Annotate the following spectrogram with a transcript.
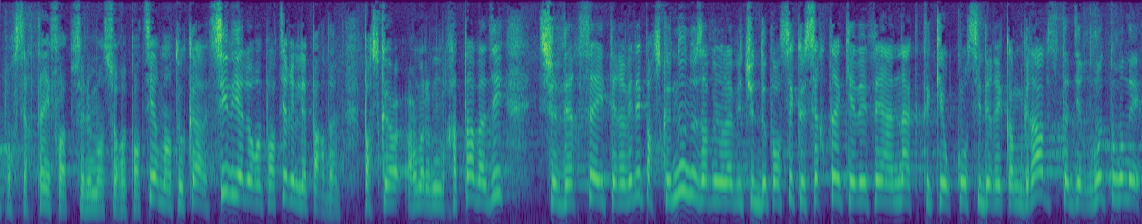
pour certains, il faut absolument se repentir, mais en tout cas, s'il y a le repentir, il les pardonne. Parce que Omar ibn Khattab a dit ce verset a été révélé parce que nous, nous avions l'habitude de penser que certains qui avaient fait un acte qui ont considéré comme grave, c'est-à-dire retourner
